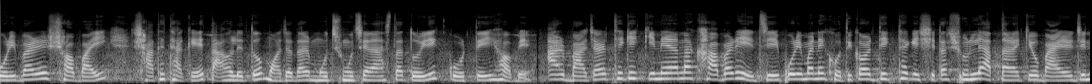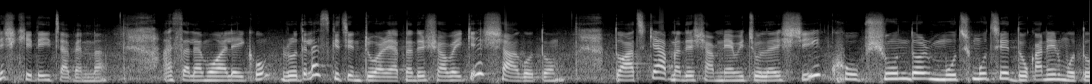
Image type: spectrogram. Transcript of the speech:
পরিবারের সবাই সাথে থাকে, তাহলে তো মজাদার মুচমুচে নাস্তা তৈরি করতেই হবে। আর বাজার থেকে কিনে আনা খাবারে যে পরিমাণে ক্ষতিকর দিক থাকে, সেটা শুনলে আপনারা কেউ বাইরের জিনিস খেতেই চাবেন না। আসসালামু আলাইকুম, রোদেলাস কিচেন টুয়ারে আপনাদের সবাইকে স্বাগতম। তো আজকে আপনাদের সামনে আমি চলে এসেছি খুব সুন্দর মুচমুচে দোকানের মতো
